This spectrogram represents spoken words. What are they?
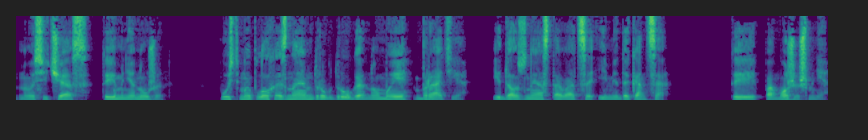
Но сейчас ты мне нужен. Пусть мы плохо знаем друг друга, но мы братья и должны оставаться ими до конца. Ты поможешь мне?»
